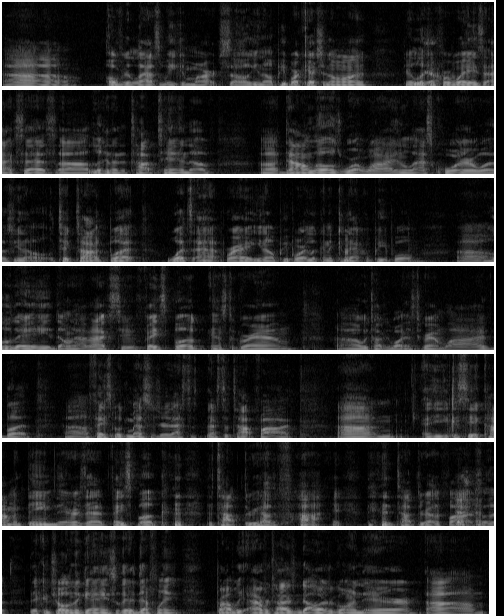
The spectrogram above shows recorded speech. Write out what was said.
uh, over the last week in March. So you know, people are catching on they're looking Yeah. for ways to access. Uh, looking at the top ten of uh, downloads worldwide in the last quarter was you know TikTok, but WhatsApp, right? You know, people are looking to connect with people uh, who they don't have access to. Facebook, Instagram. Uh, we talked about Instagram Live, but uh, Facebook Messenger. That's the that's the top five. Um, and you can see a common theme there is that Facebook, the top three out of five, the top three out of five. so they're controlling the game. So they're definitely probably advertising dollars going there. Um,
